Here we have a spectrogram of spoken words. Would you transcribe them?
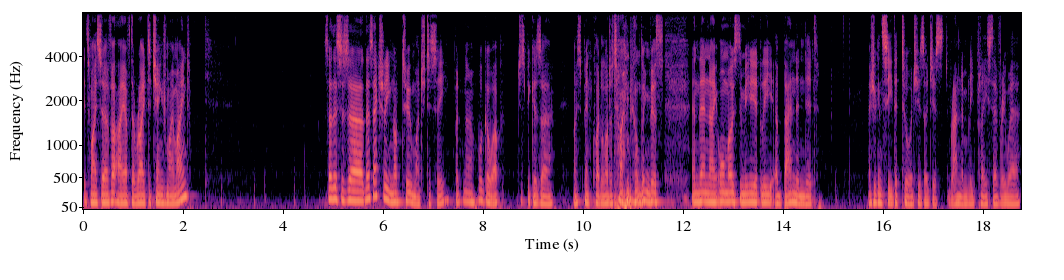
It's my server. I have the right to change my mind. So this is uh there's actually not too much to see, but no, we'll go up just because uh I spent quite a lot of time building this and then I almost immediately abandoned it. As you can see, the torches are just randomly placed everywhere.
